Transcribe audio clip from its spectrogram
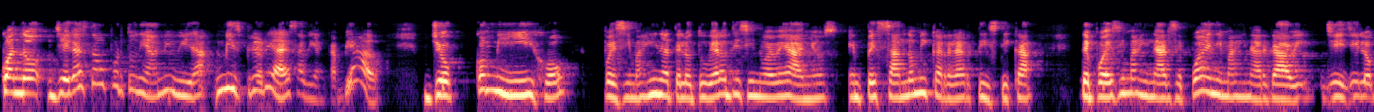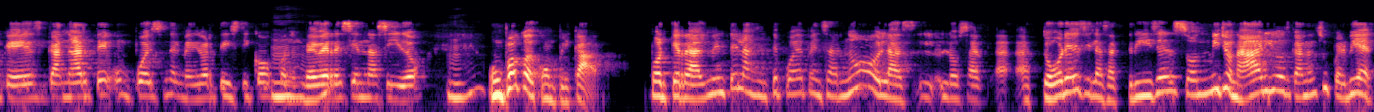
cuando llega esta oportunidad en mi vida, mis prioridades habían cambiado. Yo con mi hijo, pues imagínate, lo tuve a los 19 años, empezando mi carrera artística, te puedes imaginar, se pueden imaginar, Gaby, Gigi, lo que es ganarte un puesto en el medio artístico con un bebé recién nacido, un poco complicado, porque realmente la gente puede pensar, no, las, los actores y las actrices son millonarios, ganan súper bien.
